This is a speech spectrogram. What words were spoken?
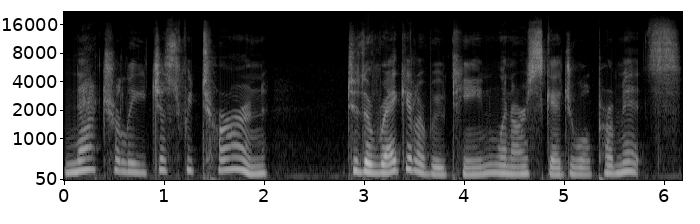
naturally just return to the regular routine when our schedule permits.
